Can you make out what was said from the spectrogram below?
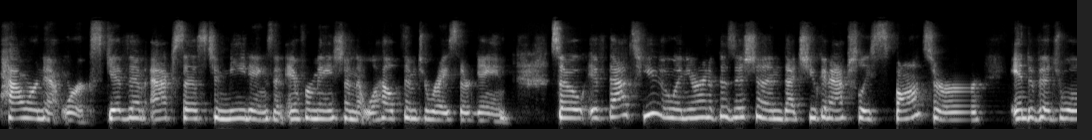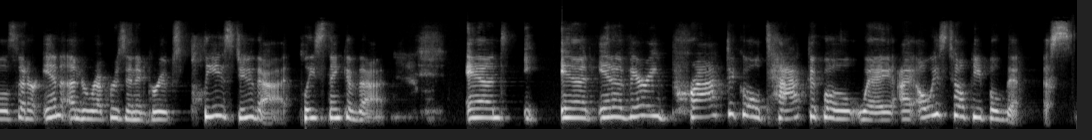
power networks give them access to meetings and information that will help them to raise their game. So if that's you and you're in a position that you can actually sponsor individuals that are in underrepresented groups please do that. Please think of that. And and in a very practical, tactical way, I always tell people this.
